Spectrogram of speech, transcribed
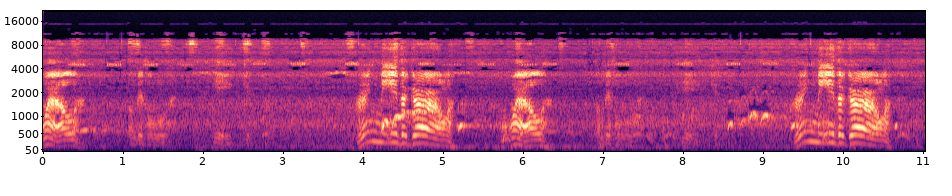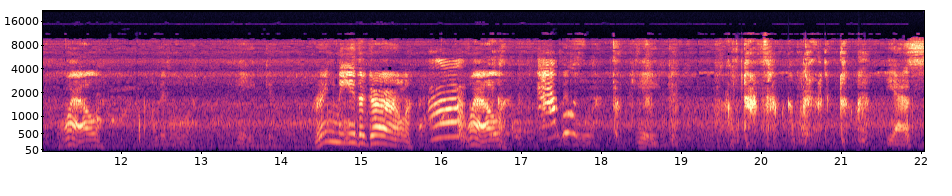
Well, the little pig. Bring me the girl. Well, the little pig. Bring me the girl. Well, the little pig. Bring me the girl. Well, apples? little pig. Yes.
